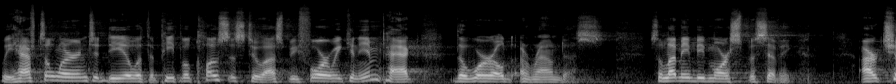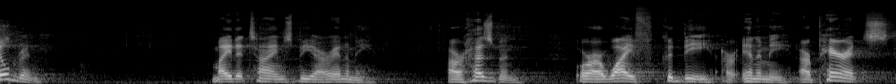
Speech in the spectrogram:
We have to learn to deal with the people closest to us before we can impact the world around us. So let me be more specific. Our children might at times be our enemy. Our husband or our wife could be our enemy. Our parents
